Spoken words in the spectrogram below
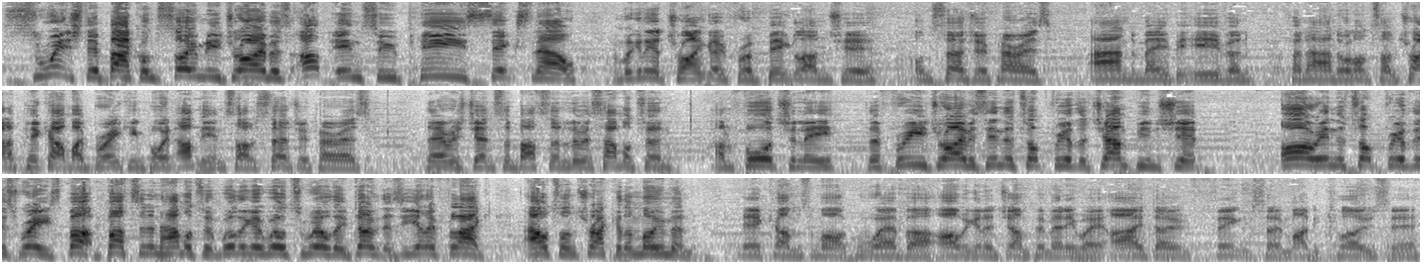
switched it back on so many drivers up into P6 now, and we're going to try and go for a big lunge here on Sergio Perez and maybe even Fernando Alonso. I'm trying to pick out my breaking point up the inside of Sergio Perez. There is Jenson Button, Lewis Hamilton. Unfortunately, the three drivers in the top three of the championship are in the top three of this race. But Button and Hamilton, will they go wheel to wheel? They don't. There's a yellow flag out on track at the moment. Here comes Mark Webber. Are we going to jump him anyway? I don't think so. Might be close here.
